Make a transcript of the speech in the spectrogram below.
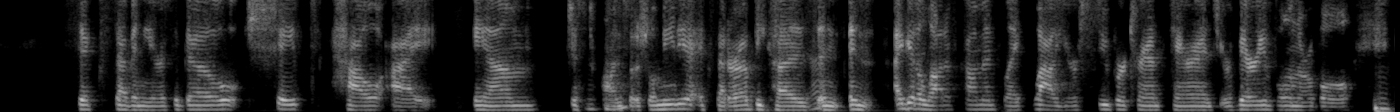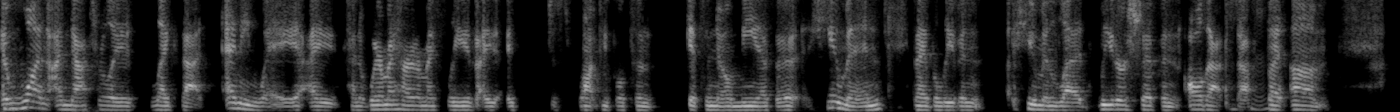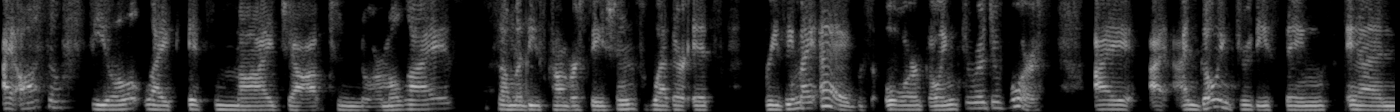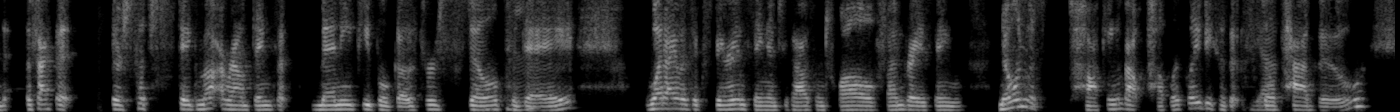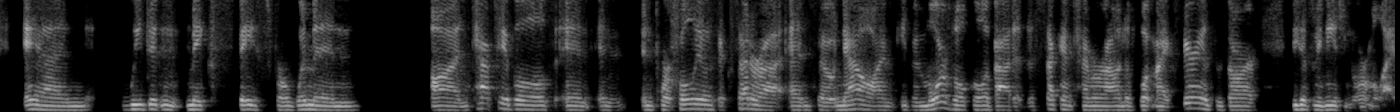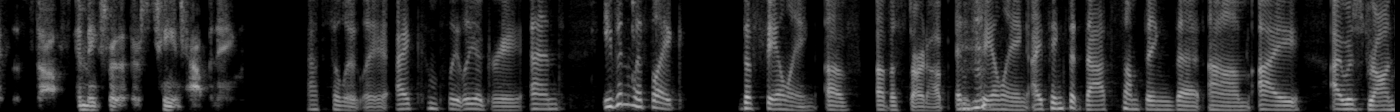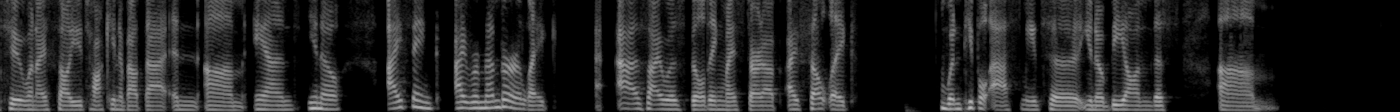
6 7 years ago shaped how I am just mm-hmm. on social media etc because yeah. and and I get a lot of comments like, wow, you're super transparent, you're very vulnerable. Mm-hmm. And one, I'm naturally like that anyway. I kind of wear my heart on my sleeve. I, I just want people to get to know me as a human. And I believe in human led leadership and all that stuff. Mm-hmm. But um, I also feel like it's my job to normalize some of these conversations, whether it's freezing my eggs or going through a divorce. I, I I'm going through these things, and the fact that there's such stigma around things that many people go through still mm-hmm. today. What I was experiencing in 2012 fundraising, no one was talking about publicly because it was still yeah. taboo. And we didn't make space for women on cap tables and in, in portfolios, et cetera. And so now I'm even more vocal about it the second time around of what my experiences are because we need to normalize this stuff and make sure that there's change happening. Absolutely. I completely agree. And even with like the failing of of a startup and mm-hmm. failing, I think that that's something that um I I was drawn to when I saw you talking about that and um and you know, I think I remember like as I was building my startup, I felt like when people asked me to, you know, be on this um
